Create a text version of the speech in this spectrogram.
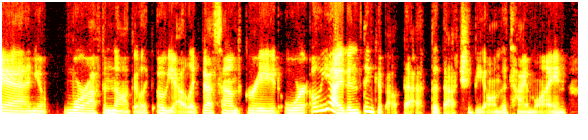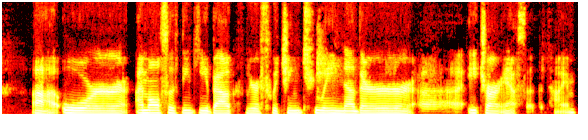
and you know more often not they're like oh yeah like that sounds great or oh yeah i didn't think about that that that should be on the timeline Uh, or I'm also thinking about we are switching to another uh, HRIS at the time.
